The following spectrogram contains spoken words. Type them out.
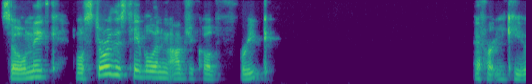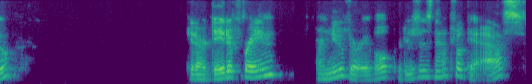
So we'll make, we'll store this table in an object called freq, F-R-E-Q. Get our data frame, our new variable produces natural gas.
